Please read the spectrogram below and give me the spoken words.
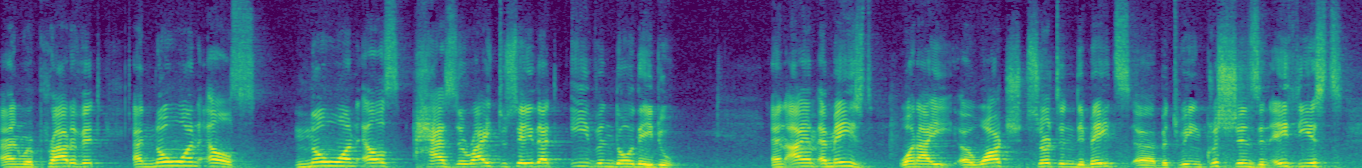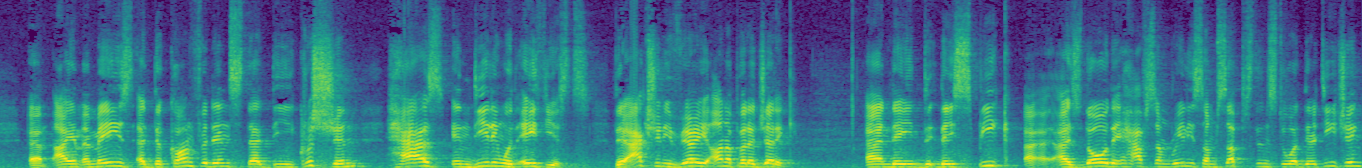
and we're proud of it. And no one else, no one else has the right to say that even though they do. And I am amazed when I uh, watch certain debates uh, between Christians and atheists, um, I am amazed at the confidence that the Christian has in dealing with atheists. They're actually very unapologetic. And they, they speak uh, as though they have some really some substance to what they're teaching.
